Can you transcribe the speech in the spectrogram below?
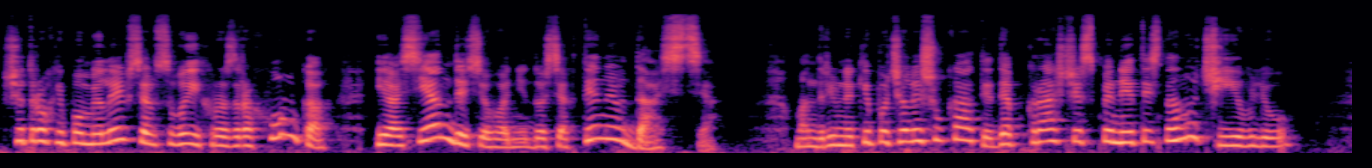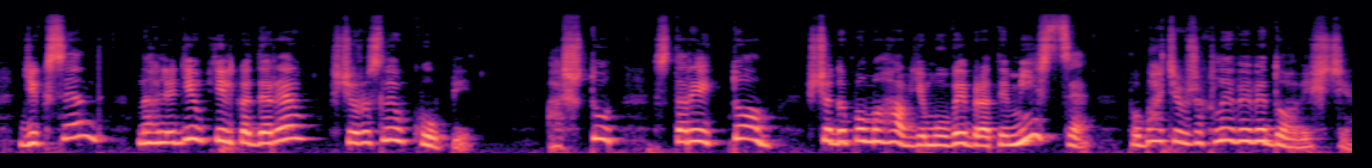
що трохи помилився в своїх розрахунках, і Асьєнди сьогодні досягти не вдасться. Мандрівники почали шукати, де б краще спинитись на ночівлю. Діксенд наглядів кілька дерев, що росли вкупі. Аж тут старий Том, що допомагав йому вибрати місце, побачив жахливе видовище.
